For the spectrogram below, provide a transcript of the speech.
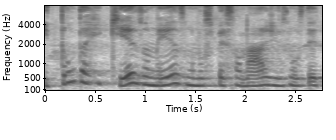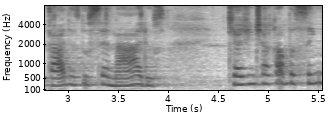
e tanta riqueza mesmo nos personagens, nos detalhes dos cenários, que a gente acaba sem,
